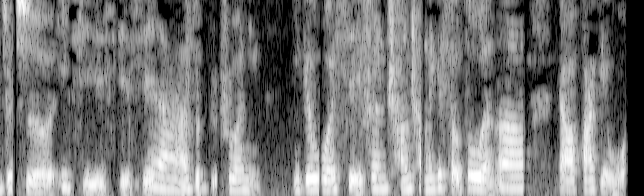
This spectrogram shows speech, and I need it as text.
就是一起写信啊，就比如说你，你给我写一份长长的一个小作文啊，然后发给我，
